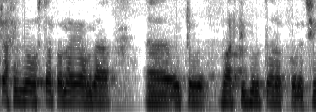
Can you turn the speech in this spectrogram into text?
ট্রাফিক ব্যবস্থাপনায় আমরা একটু বাড়তি গুরুত্ব আরোপ করেছি।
